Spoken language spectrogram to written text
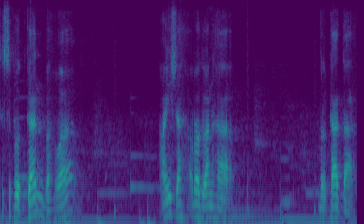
disebutkan bahwa Aisyah radhiallahu berkata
